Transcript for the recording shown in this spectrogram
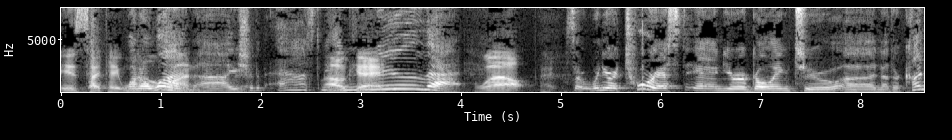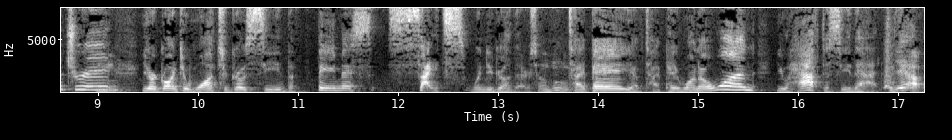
is Taipei 101. 101. Ah, you should have asked me. Okay. I knew that. Wow. Right. So when you're a tourist and you're going to uh, another country, Mm-hmm. you're going to want to go see the famous sites when you go there. So Mm-hmm. Taipei, you have Taipei 101, you have to see that. Yeah.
